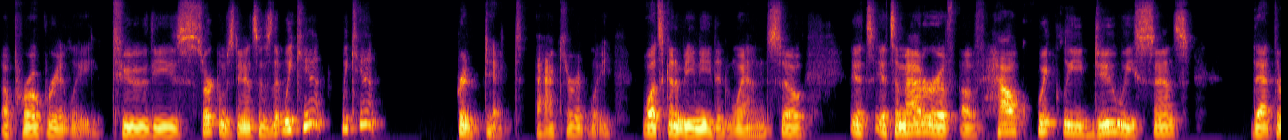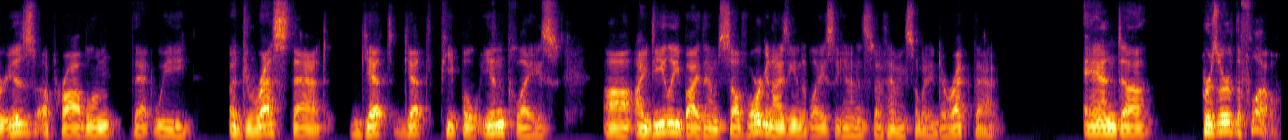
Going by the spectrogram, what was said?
appropriately to these circumstances that we can't we can't predict accurately what's going to be needed when. So it's it's a matter of of how quickly do we sense that there is a problem that we address that get get people in place uh, ideally by them self-organizing into place again instead of having somebody direct that and uh, preserve the flow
